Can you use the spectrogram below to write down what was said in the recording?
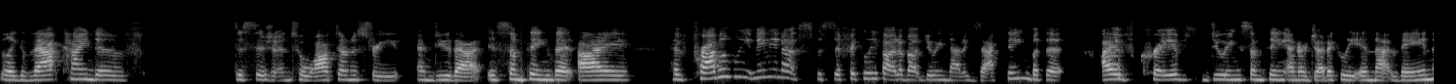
like that kind of decision to walk down a street and do that is something that i have probably maybe not specifically thought about doing that exact thing but that i've craved doing something energetically in that vein.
